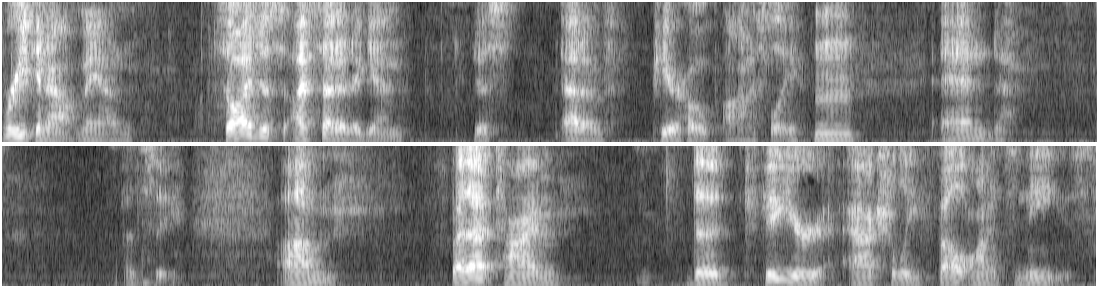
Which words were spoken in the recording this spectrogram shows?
freaking out, man. So I just I said it again, just out of pure hope, honestly. Mhm. And let's see. Um, by that time, the figure actually fell on its knees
